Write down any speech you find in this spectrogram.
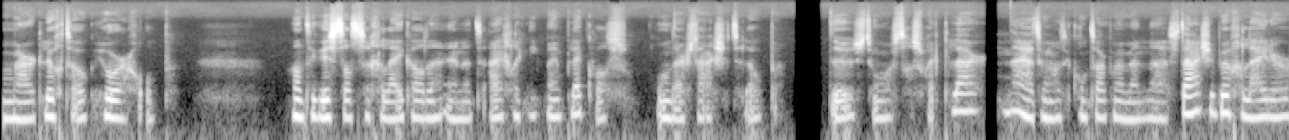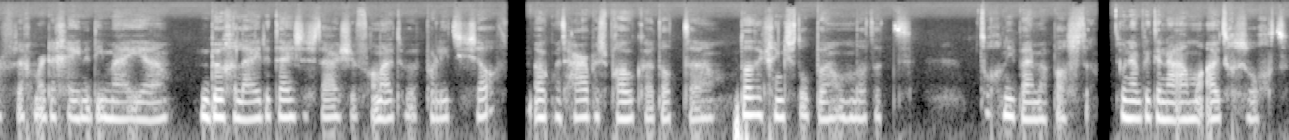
maar het luchtte ook heel erg op. Want ik wist dat ze gelijk hadden en het eigenlijk niet mijn plek was om daar stage te lopen. Dus toen was het gesprek klaar. Nou ja, toen had ik contact met mijn uh, stagebegeleider, of zeg maar degene die mij uh, begeleidde tijdens de stage vanuit de politie zelf. Ook met haar besproken dat, uh, dat ik ging stoppen, omdat het toch niet bij me paste. Toen heb ik daarna allemaal uitgezocht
